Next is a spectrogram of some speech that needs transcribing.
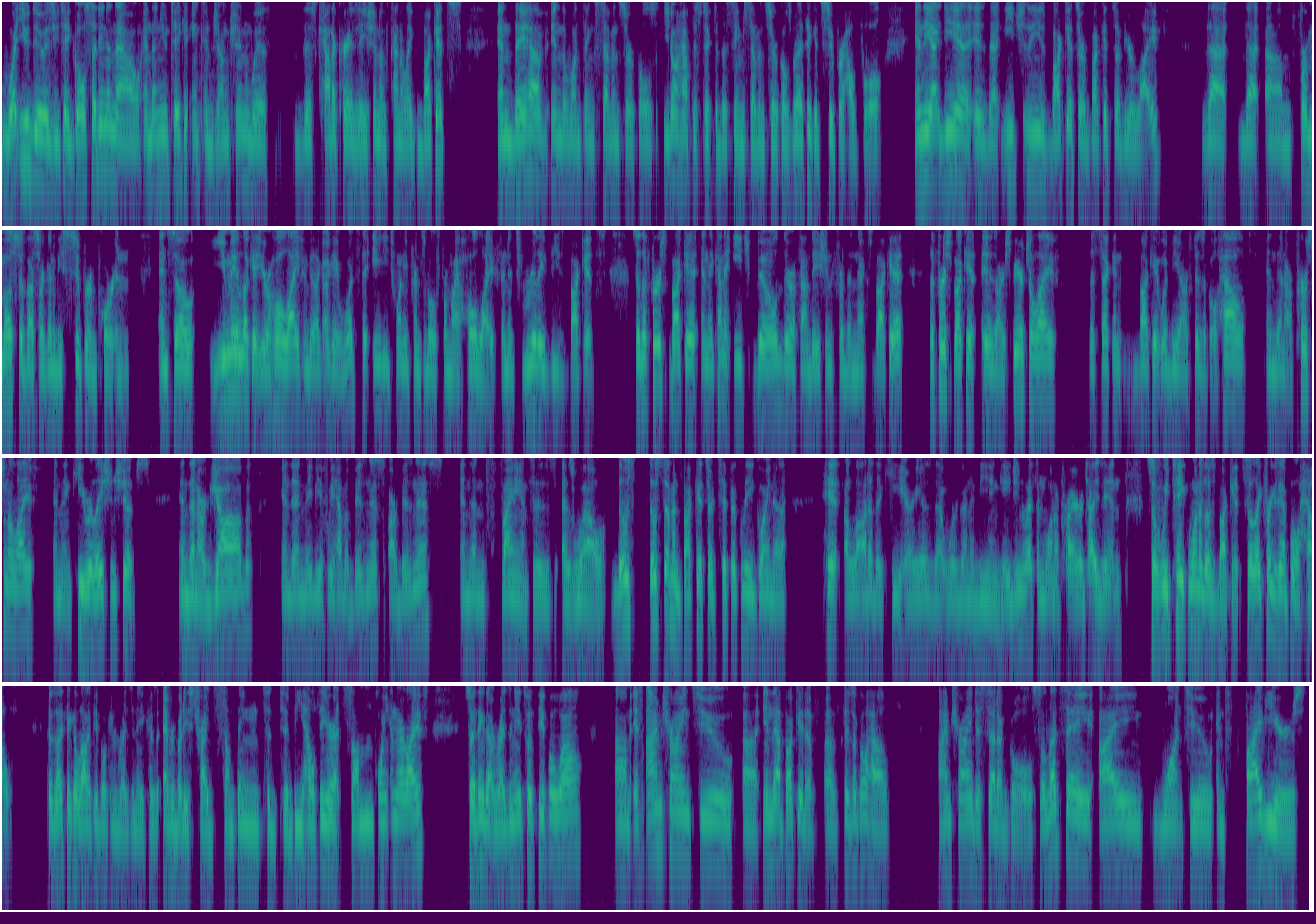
what you do is you take goal setting and now, and then you take it in conjunction with this categorization of kind of like buckets. And they have in the one thing seven circles. You don't have to stick to the same seven circles, but I think it's super helpful. And the idea is that each of these buckets are buckets of your life that that um, for most of us are going to be super important. And so you may look at your whole life and be like, okay, what's the 80 20 principle for my whole life? And it's really these buckets. So the first bucket, and they kind of each build, they're a foundation for the next bucket. The first bucket is our spiritual life. The second bucket would be our physical health, and then our personal life, and then key relationships, and then our job, and then maybe if we have a business, our business, and then finances as well. Those those seven buckets are typically going to hit a lot of the key areas that we're going to be engaging with and want to prioritize in. So if we take one of those buckets, so like for example, health, because I think a lot of people can resonate because everybody's tried something to to be healthier at some point in their life. So I think that resonates with people well. Um, if I'm trying to uh, in that bucket of, of physical health, I'm trying to set a goal. So let's say I want to in five years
